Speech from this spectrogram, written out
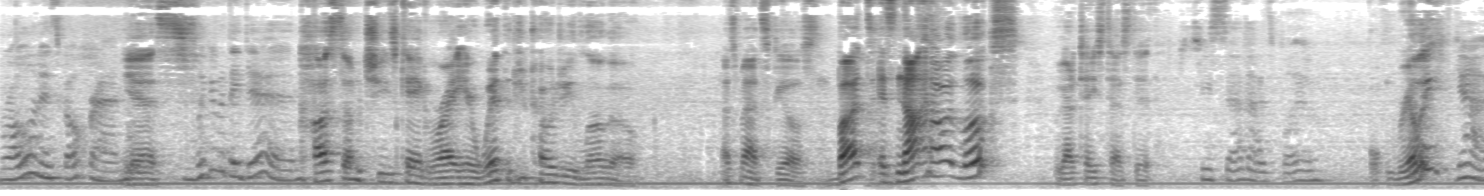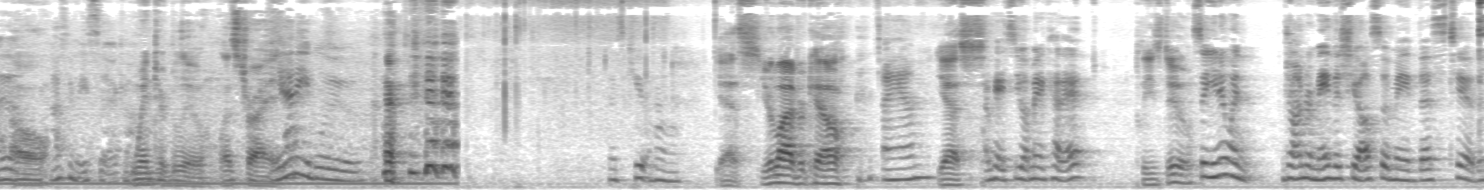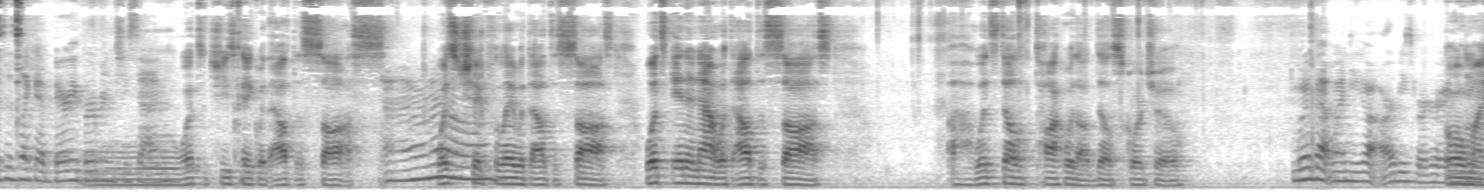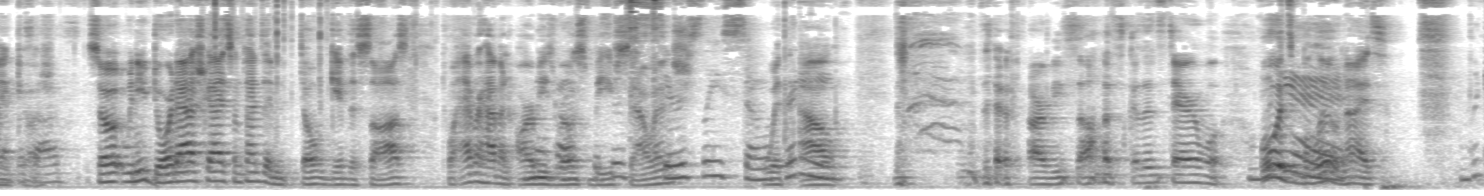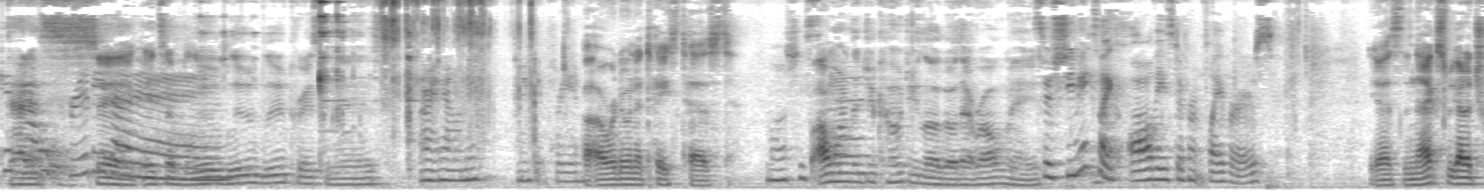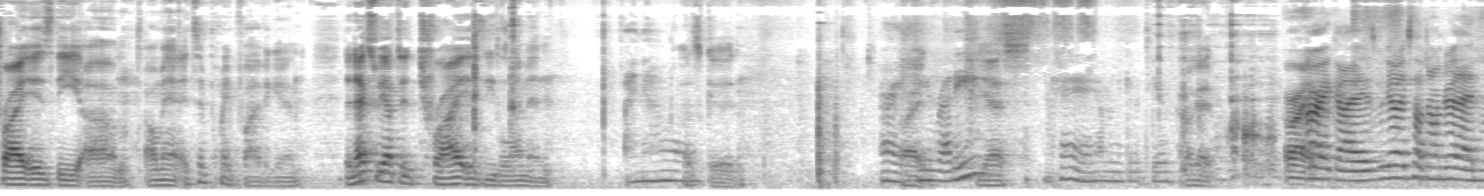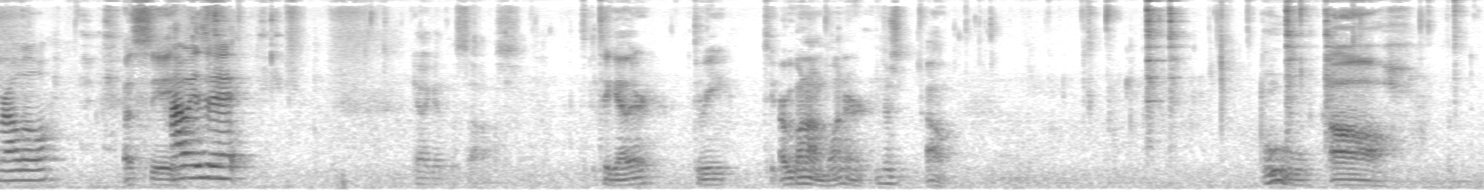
Raul and his girlfriend. Yes. Look at what they did. Custom cheesecake right here with the Jacoje logo. That's mad skills. But it's not how it looks. We gotta taste test it. She said that it's blue. Really? Yeah, Oh. that's gonna be sick. huh? Winter blue. Let's try it. Yeti blue. That's cute, huh? yes. You're live, Raquel. I am. Yes. Okay, so you want me to cut it? Please do. So you know when Jandra made this, she also made this too. This is like a berry bourbon. She said. What's a cheesecake without the sauce? I don't know. What's Chick fil A without the sauce? What's In N Out without the sauce? Uh, what's Del Taco without Del Scorcho? What about when you got Arby's burger? and Oh my gosh. So when you DoorDash, guys, sometimes they don't give the sauce. Don't ever have an Oh Arby's gosh, roast beef is sandwich Seriously, so without the Arby's sauce because it's terrible. Oh, it's at blue. it. Nice. Look at That how is pretty sick. that It's a blue, blue, blue Christmas. All right, here, let me make it for you. Uh oh, we're doing a taste test. Well, she's. I wanted the Jacoje logo that Raul made. So she makes like all these different flavors. Yes, the next we gotta try is the um oh man, it's in 0.5 again. The next we have to try is the lemon. I know. That's good. All right, All are you ready? Yes. Okay, I'm gonna give it to you. Okay. All right. All right, guys, we gotta tell Jandra and Raul. Let's see. How is it? Gotta get the sauce. Together. Three. Two. Are we going on one or? Just Oh. ooh. Oh.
